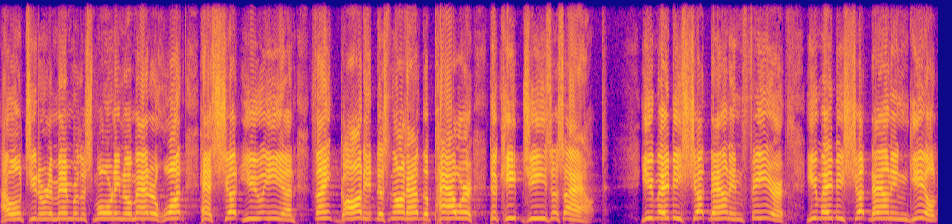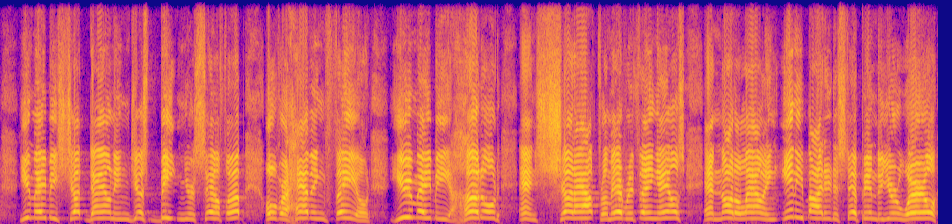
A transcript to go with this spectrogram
I want you to remember this morning no matter what has shut you in, thank God it does not have the power to keep Jesus out. You may be shut down in fear. You may be shut down in guilt. You may be shut down in just beating yourself up over having failed. You may be huddled and shut out from everything else and not allowing anybody to step into your world.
